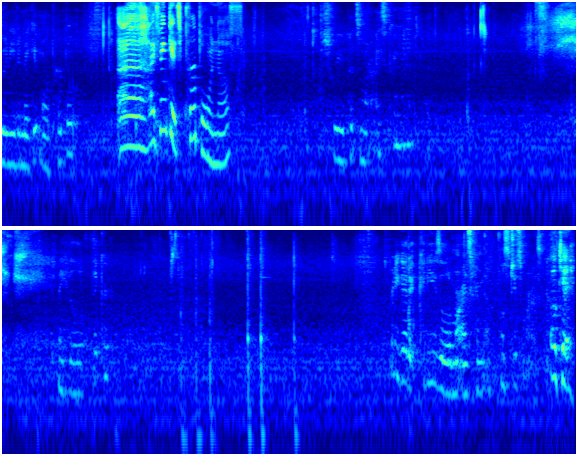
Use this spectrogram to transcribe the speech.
Do we need to make it more purple? Uh, I think it's purple enough. Should we put some more ice cream in? Make it a little thicker. It's pretty good. It could use a little more ice cream though. Let's do some more ice cream. Okay.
